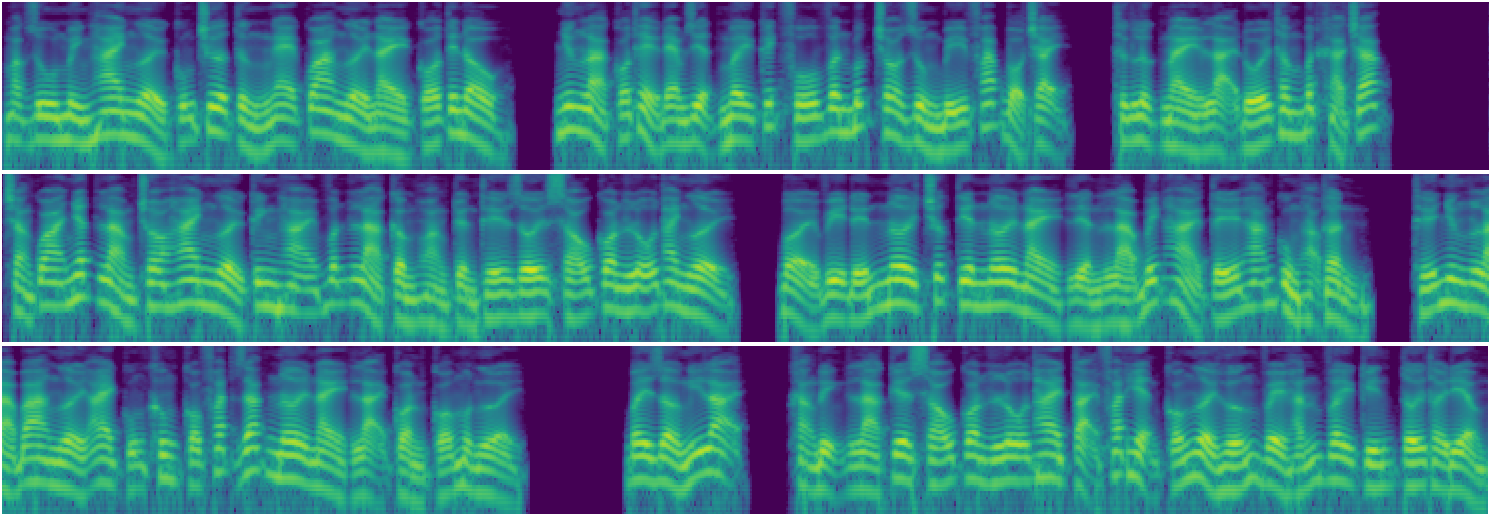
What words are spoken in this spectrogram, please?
mặc dù mình hai người cũng chưa từng nghe qua người này có tên đầu, nhưng là có thể đem diệt mây kích phố vân bức cho dùng bí pháp bỏ chạy, thực lực này lại đối thâm bất khả chắc. Chẳng qua nhất làm cho hai người kinh hãi vẫn là cầm hoàng tuyển thế giới sáu con lỗ thai người, bởi vì đến nơi trước tiên nơi này liền là bích hải tế hãn cùng hạo thần, thế nhưng là ba người ai cũng không có phát giác nơi này lại còn có một người. Bây giờ nghĩ lại, khẳng định là kia sáu con lỗ thai tại phát hiện có người hướng về hắn vây kín tới thời điểm,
